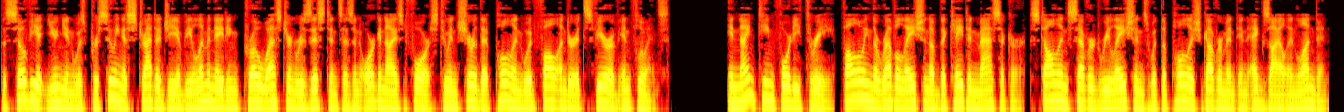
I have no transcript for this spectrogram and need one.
the Soviet Union was pursuing a strategy of eliminating pro-Western resistance as an organized force to ensure that Poland would fall under its sphere of influence. In 1943, following the revelation of the Katyn massacre, Stalin severed relations with the Polish government in exile in London.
